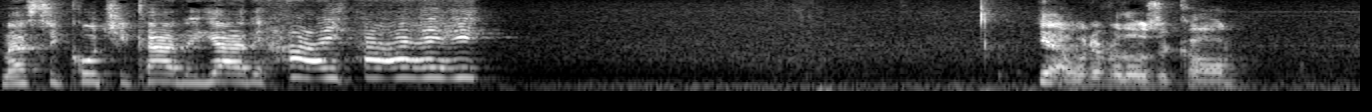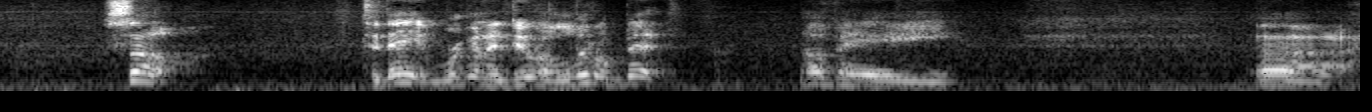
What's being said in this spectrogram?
masticochicada yada hi hi. Yeah, whatever those are called. So, today we're gonna do a little bit of a uh,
